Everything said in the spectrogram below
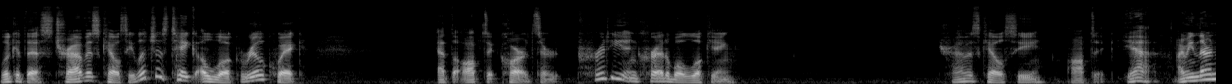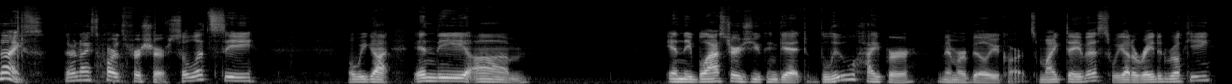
Look at this. Travis Kelce. Let's just take a look real quick at the optic cards. They're pretty incredible looking. Travis Kelce optic. Yeah, I mean, they're nice. They're nice cards for sure. So let's see what we got. In the um in the blasters, you can get blue hyper memorabilia cards. Mike Davis, we got a rated rookie.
